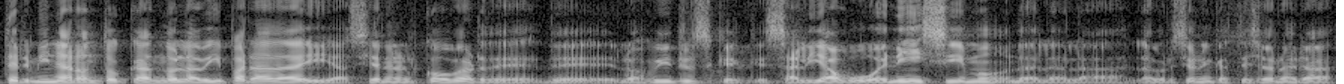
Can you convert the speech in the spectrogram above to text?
terminaron tocando La Vi Parada ahí, hacían el cover de, los Beatles, que, salía buenísimo, la versión en castellano era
